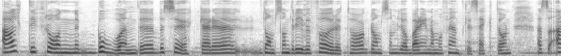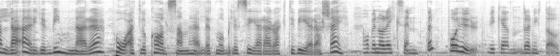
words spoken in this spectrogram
allt ifrån boende, besökare, de som driver företag, de som jobbar inom offentligsektorn. Alltså alla är ju vinnare på att lokalsamhället mobiliserar och aktiverar sig. Har vi några exempel på hur vi kan dra nytta av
